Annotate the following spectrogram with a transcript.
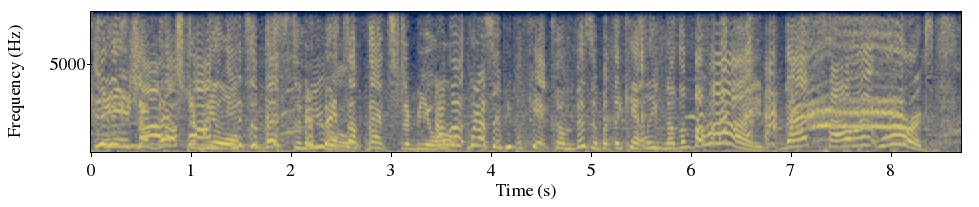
It is is not a a vestibule. it's a vestibule. it's a vestibule. I'm not, we're not saying people can't come visit, but they can't leave nothing behind. That's how it works.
